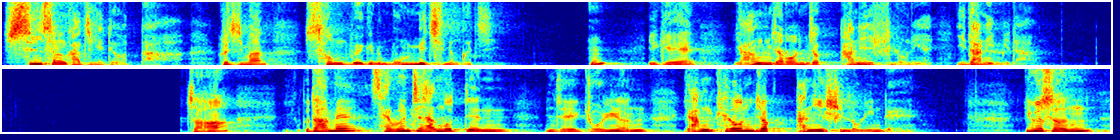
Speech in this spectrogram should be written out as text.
신성을 가지게 되었다. 그렇지만 성부에게는 못 미치는 거지. 응? 이게 양자론적 단일신론이 이단입니다. 자, 그 다음에 세 번째 잘못된 이제 교리는 양태론적 단일신론인데 이것은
